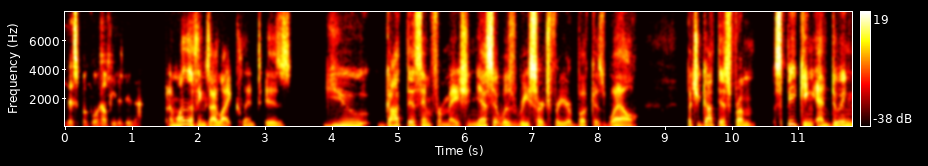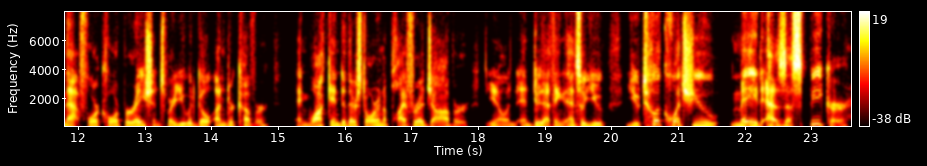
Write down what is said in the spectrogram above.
this book will help you to do that. And one of the things I like, Clint, is you got this information. Yes, it was research for your book as well, but you got this from speaking and doing that for corporations where you would go undercover and walk into their store and apply for a job or you know and, and do that thing and so you you took what you made as a speaker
